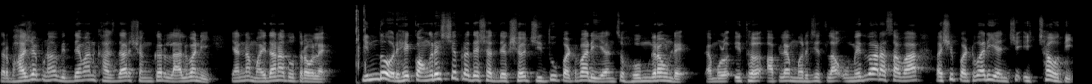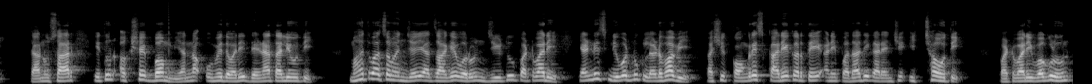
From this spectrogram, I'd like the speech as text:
तर भाजपनं विद्यमान खासदार शंकर लालवानी यांना मैदानात उतरवलंय. इंदोर हे काँग्रेसचे प्रदेशाध्यक्ष जितू पटवारी यांचं होमग्राऊंड आहे. त्यामुळे इथं आपल्या मर्जीतला उमेदवार असावा अशी पटवारी यांची इच्छा होती. त्यानुसार इथून अक्षय बम यांना उमेदवारी देण्यात आली होती. महत्वाचं म्हणजे या जागेवरून जी टू पटवारी यांनीच निवडणूक लढवावी अशी काँग्रेस कार्यकर्ते आणि पदाधिकाऱ्यांची इच्छा होती. पटवारी वगळून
